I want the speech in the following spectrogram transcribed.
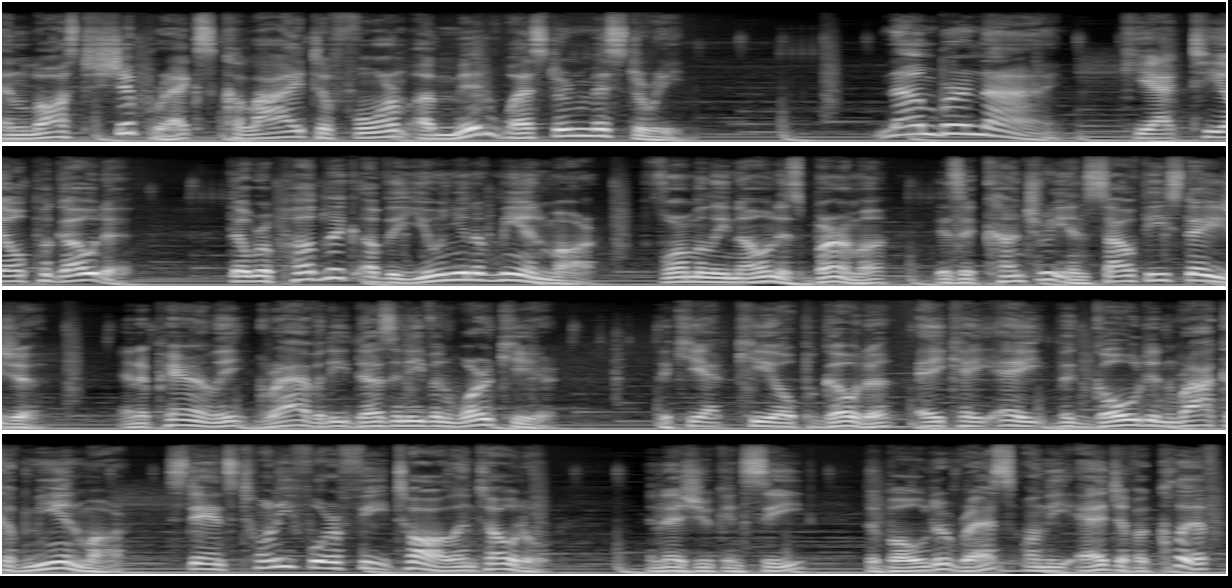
and lost shipwrecks collide to form a Midwestern mystery. Number 9. Kyaiktiyo Pagoda The Republic of the Union of Myanmar, formerly known as Burma, is a country in Southeast Asia, and apparently gravity doesn't even work here. The Kyaiktiyo Pagoda, aka the Golden Rock of Myanmar, stands 24 feet tall in total, and as you can see, the boulder rests on the edge of a cliff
